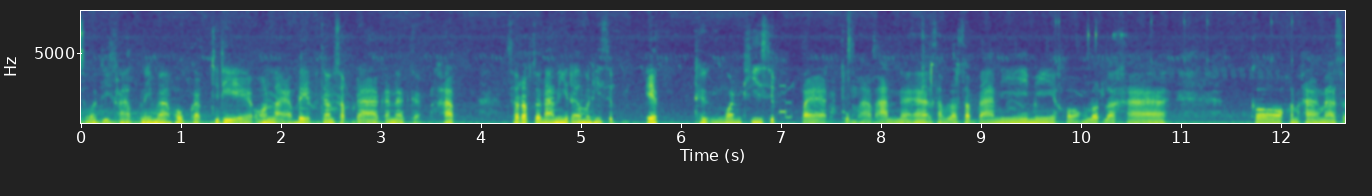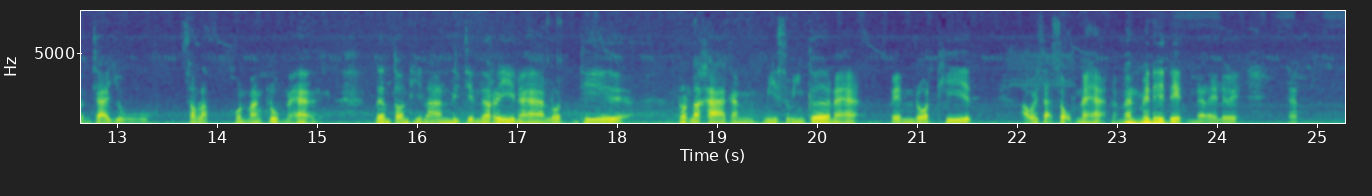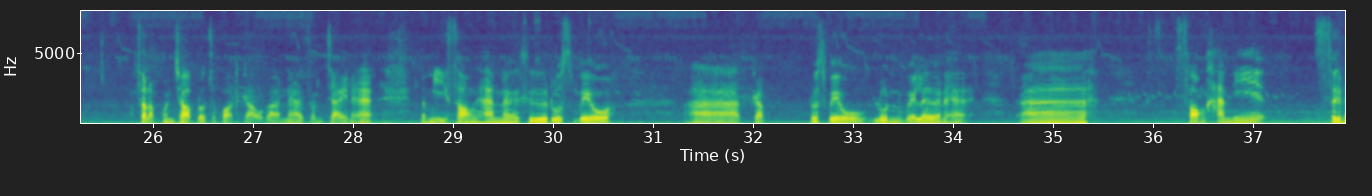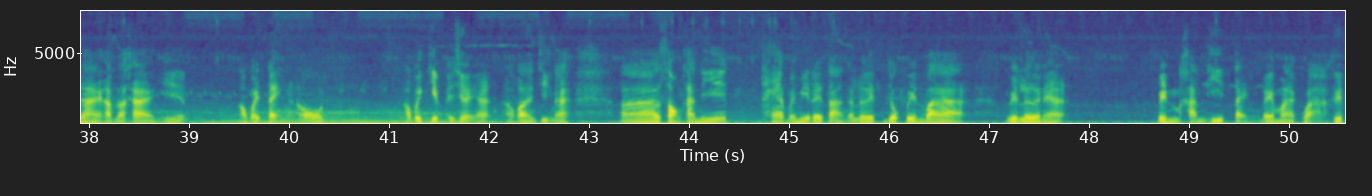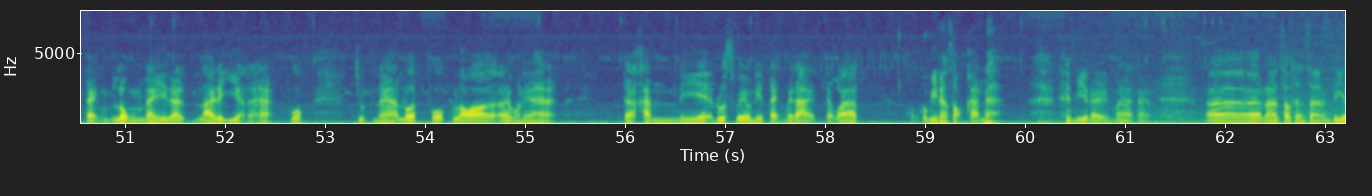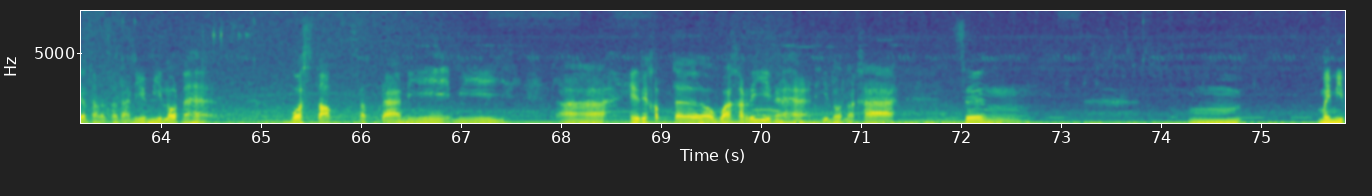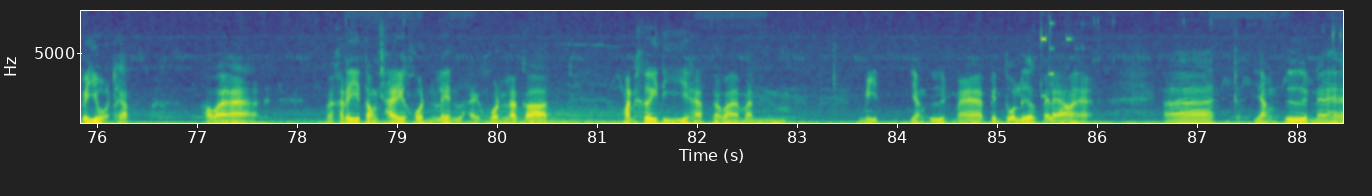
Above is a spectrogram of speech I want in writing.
สวัสดีครับวันนี้มาพบกับ GTA ออนไลน์อัปเดตประจำสัปดาห์กันนะครับสำหรับสัปดาห์นี้เริ่มวันที่ 11 ถึงวันที่ 18 กุมภาพันธ์นะฮะสำหรับสัปดาห์นี้มีของลดราคา ก็ค่อนข้างน่าสนใจอยู่สำหรับคนบางกลุ่มนะฮะ เริ่มต้นที่ร้าน Legendary นะฮะ รถที่ลดราคากันมีสวิงเกอร์นะฮะ เป็นรถที่เอาไว้สะสมนะฮะ มันไม่ได้เด่นอะไรเลยแต่ สำหรับคนชอบรถสปอร์ตเก่าก็น่าสนใจนะฮะ แล้วมีอีก 2 คันนั่นก็คือรูสเวลกับรูสเวลรุ่นเวเลอร์นะฮะสองคันนี้ซื้อได้ครับราคาอย่างนี้ เอาไว้แต่งเอาเอาไว้เก็บเฉยๆฮะเอาเข้าจริงๆนะอสองคันนี้แทบไม่มีอะไรต่างกันเลย ยกเว้นว่าเวเลอร์นะฮะเป็นคันที่แต่งได้มากกว่า คือแต่งลงในรายละเอียดนะฮะพวกจุดหน้ารถพวกล้ออะไรพวกเนี้ยฮะ แต่คันนี้รูสเวลนี้แต่งไม่ได้ แต่ว่าผมก็มีทั้งสองคันนะไม่มีอะไรมากนะร้านเซาเทิร์นซานเดียสำหรับสัปดาห์นี้มีรถนะฮะวอสต็อกสัปดาห์นี้มีเฮลิคอปเตอร์วาคารีนะฮะ ที่ลดราคา ซึ่งไม่มีประโยชน์ครับ เพราะว่าวาคารีต้องใช้คนเล่นหลายคนแล้วก็มันเคยดีครับ แต่ว่ามันมี อย่างอื่นมาเป็นตัวเลือกไปแล้วฮะอ่าอย่างอื่นนะฮะ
